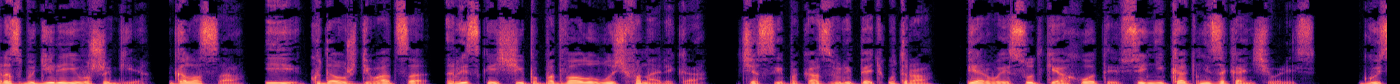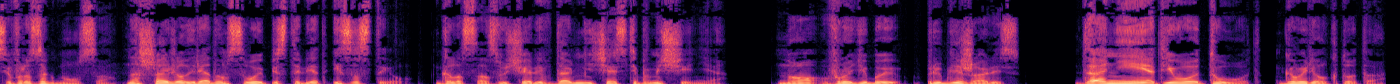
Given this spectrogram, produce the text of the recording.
Разбудили его шаги, голоса и, куда уж деваться, рыскающий по подвалу луч фонарика. Часы показывали пять утра. Первые сутки охоты все никак не заканчивались. Гусев разогнулся, нашарил рядом свой пистолет и застыл. Голоса звучали в дальней части помещения, но вроде бы приближались. «Да нет его тут!» — говорил кто-то.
